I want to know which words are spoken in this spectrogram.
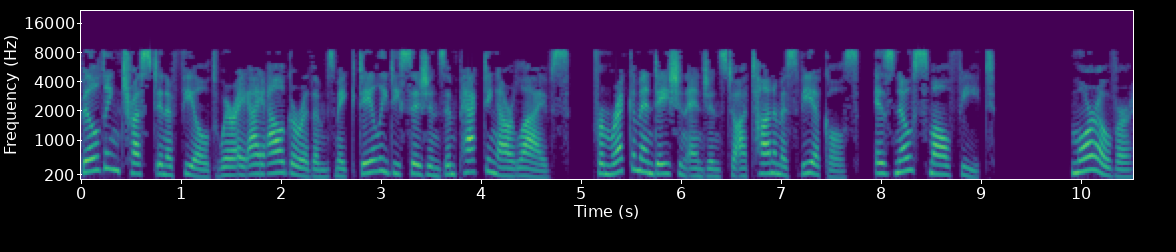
Building trust in a field where AI algorithms make daily decisions impacting our lives, from recommendation engines to autonomous vehicles, is no small feat. Moreover,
